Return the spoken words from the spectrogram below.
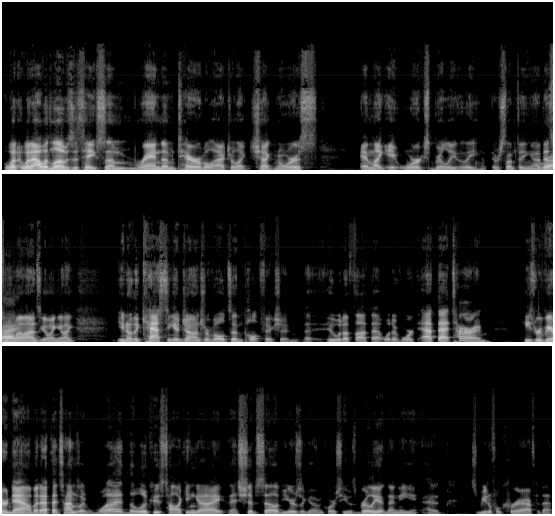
What what I would love is to take some random terrible actor like Chuck Norris, and like it works brilliantly or something. That's where my mind's going. Like, you know, the casting of John Travolta in Pulp Fiction. Uh, Who would have thought that would have worked at that time? He's revered now, but at that time, it's like, what? The look who's talking guy? That ship sailed years ago. And of course, he was brilliant. And then he had his beautiful career after that.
